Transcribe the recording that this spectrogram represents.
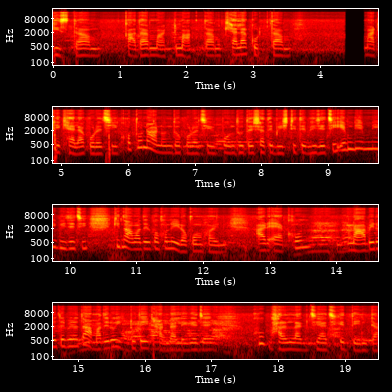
ভিজতাম, কাদা মাটি মাখতাম, খেলা করতাম। মাঠে খেলা করেছি, কত না আনন্দ করেছি, বন্ধুদের সাথে বৃষ্টিতে ভিজেছি, এমনি এমনিই ভিজেছি, কিন্তু আমাদের কখনো এরকম হয়নি। আর এখন না বেরোতে বেরোতে আমাদেরও একটুতেই ঠান্ডা লেগে যায়। খুব ভালো লাগছে আজকের দিনটা।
